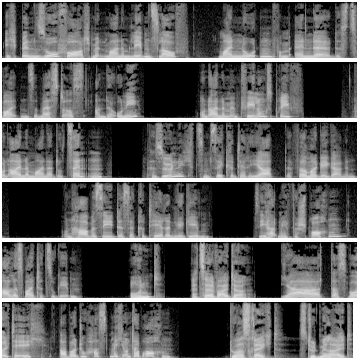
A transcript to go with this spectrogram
Ich bin sofort mit meinem Lebenslauf, meinen Noten vom Ende des zweiten Semesters an der Uni und einem Empfehlungsbrief von einem meiner Dozenten persönlich zum Sekretariat der Firma gegangen und habe sie der Sekretärin gegeben. Sie hat mir versprochen, alles weiterzugeben. Und? Erzähl weiter. Ja, das wollte ich, aber du hast mich unterbrochen. Du hast recht. Es tut mir leid.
